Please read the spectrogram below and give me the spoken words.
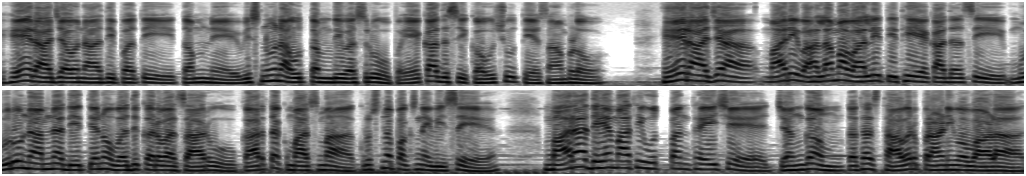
હે રાજાઓના અધિપતિ, તમને વિષ્ણુના ઉત્તમ દિવસ રૂપ એકાદશી કહું છું તે સાંભળો. હે રાજા, મારી વહાલામાં વાલી તિથિ એકાદશી, મુરુ નામના દૈત્યનો વધ કરવા સારું, કાર્તક માસમાં કૃષ્ણ પક્ષને વિશે. મારા દેહમાંથી ઉત્પન્ન થઈ છે જંગમ તથા સ્થાવર પ્રાણીઓવાળા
